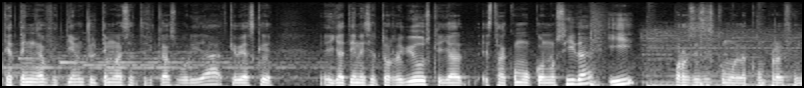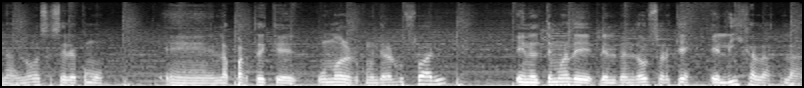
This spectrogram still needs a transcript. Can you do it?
que tenga efectivamente el tema de certificado de seguridad, que veas que eh, ya tiene ciertos reviews, que ya está como conocida y procesas como la compra al final, ¿no? Eso sería como eh, la parte que uno le recomendaría al usuario. En el tema de- del vendedor, será que elija la, la-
